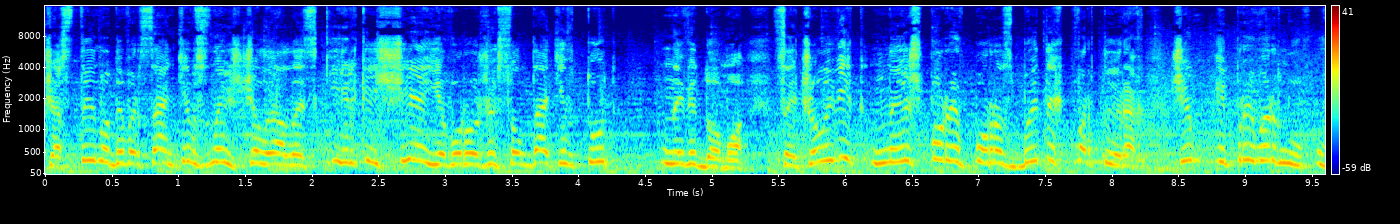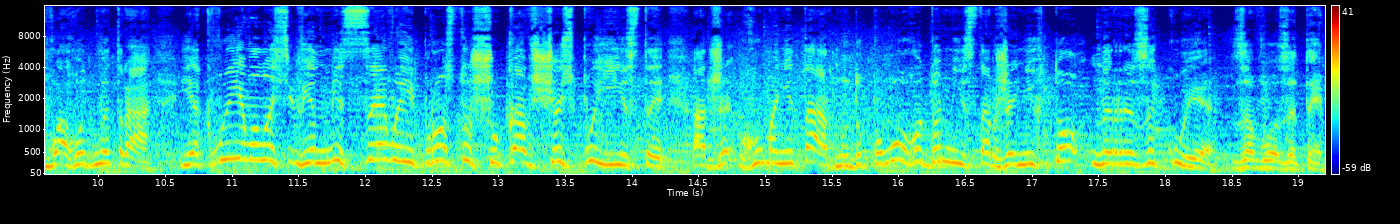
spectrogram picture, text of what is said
Частину диверсантів знищили, але скільки ще є ворожих солдатів тут. Невідомо цей чоловік нишпорив по розбитих квартирах, чим і привернув увагу Дмитра. Як виявилось, він місцевий і просто шукав щось поїсти, адже гуманітарну допомогу до міста вже ніхто не ризикує завозити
